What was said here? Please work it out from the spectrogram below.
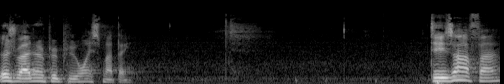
Là, je vais aller un peu plus loin ce matin. Tes enfants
